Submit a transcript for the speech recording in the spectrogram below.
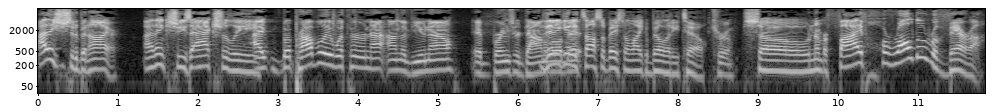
I think she should have been higher. I think she's actually. I but probably with her not on the View now, it brings her down a then little again, bit. it's also based on likability too. True. So number five, Geraldo Rivera.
